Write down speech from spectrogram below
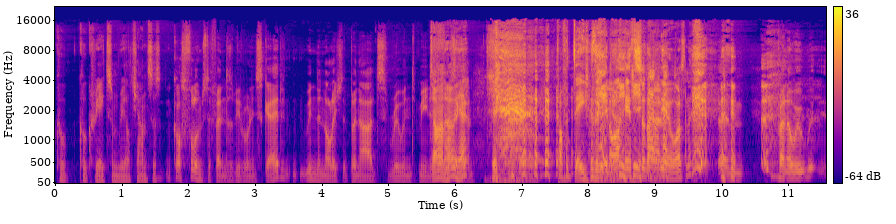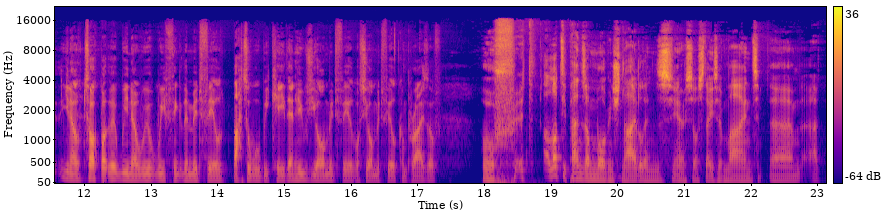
could could create some real chances. Of course, Fulham's defenders will be running scared in the knowledge that Bernard's ruined Mina's I don't know, yeah. so, Proper David and Goliath yeah. scenario, wasn't it? Um, Preno, we, we, you know, talk about we know we we think the midfield battle will be key. Then who's your midfield? What's your midfield comprised of? Oh, it, a lot depends on Morgan Schneiderlin's you know sort of state of mind. Um, I, it,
